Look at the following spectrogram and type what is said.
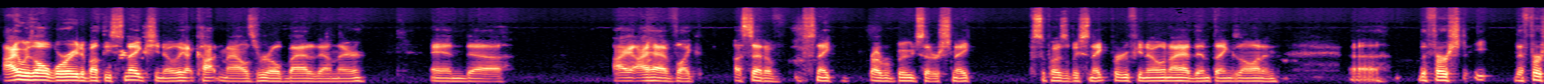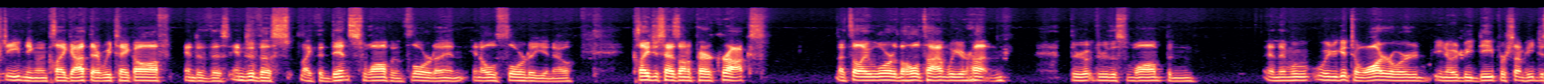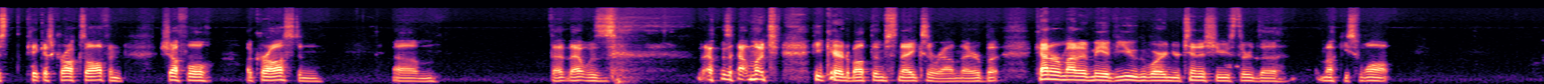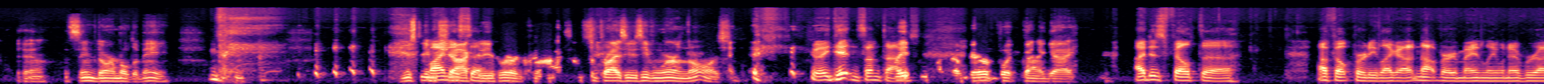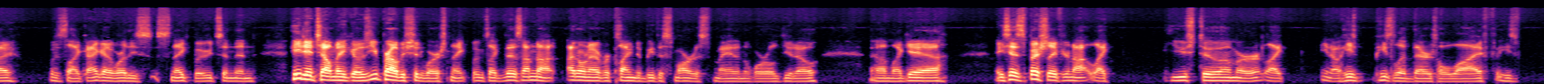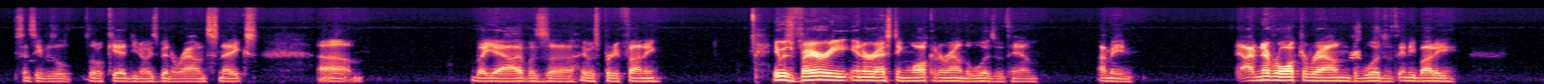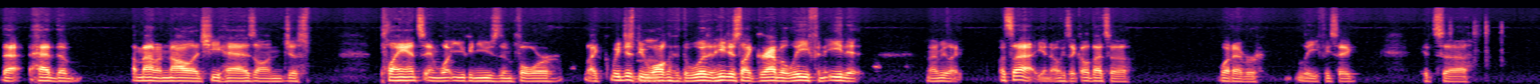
I was all worried about these snakes. You know, they got cotton mouths real bad down there, and uh, I, I have like a set of snake rubber boots that are snake supposedly snake proof, you know, and I had them things on. And uh, the first the first evening when Clay got there, we take off into this into this like the dense swamp in Florida in, in old Florida, you know. Clay just has on a pair of Crocs. That's all he wore the whole time we were hunting through through the swamp and and then when, we get to water where you know it'd be deep or something, he'd just kick his Crocs off and shuffle across and Um, that that was that was how much he cared about them snakes around there. But kind of reminded me of you wearing your tennis shoes through the mucky swamp. Yeah, it seemed normal to me. you seemed Mine shocked uh, that he was wearing Crocs. I'm surprised he was even wearing those. they didn't sometimes. Like a barefoot kind of guy. I just felt uh I felt pretty like uh, not very manly whenever I was like I got to wear these snake boots and then he did tell me he goes you probably should wear snake boots like this I'm not I don't ever claim to be the smartest man in the world you know and I'm like yeah he says especially if you're not like used to him or like you know he's he's lived there his whole life he's since he was a little kid you know he's been around snakes um but yeah it was uh it was pretty funny it was very interesting walking around the woods with him I mean, I've never walked around the woods with anybody that had the amount of knowledge he has on just plants and what you can use them for. Like we'd just be Mhm. walking through the woods and he just like grab a leaf and eat it. And I'd be like, What's that? You know, he's like, Oh, that's a whatever leaf. He said, It's uh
